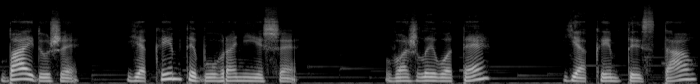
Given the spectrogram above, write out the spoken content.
Байдуже, яким ти був раніше. Важливо те, яким ти став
